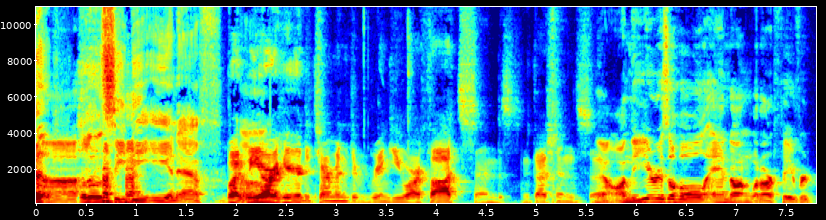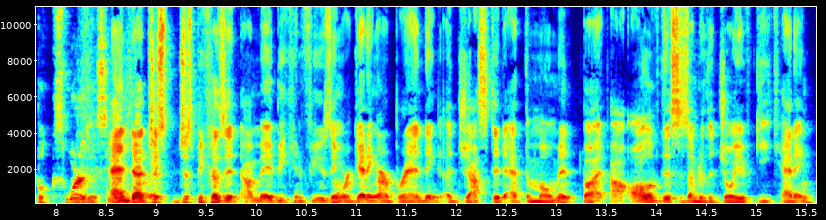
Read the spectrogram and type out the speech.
Uh, little C, D, E, and F. But we Um, are here determined to bring you our thoughts and discussions. So. yeah, on the year as a whole and on what our favorite books were this year. And uh, just just because it uh, may be confusing, we're getting our branding adjusted at the moment. But uh, all of this is under the Joy of Geek heading.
